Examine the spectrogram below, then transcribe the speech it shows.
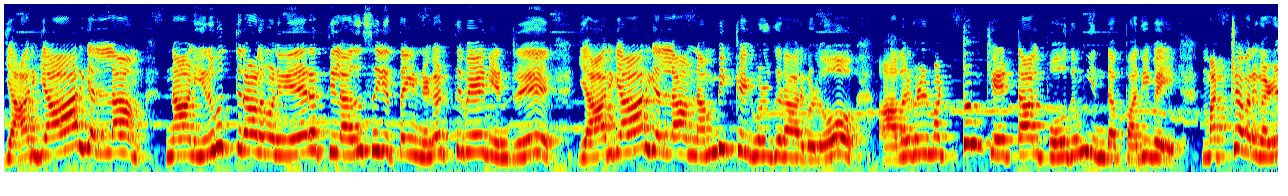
யார் யார் எல்லாம் நான் இருபத்தி நாலு மணி நேரத்தில் அதிசயத்தை நிகழ்த்துவேன் என்று யார் யார் எல்லாம் நம்பிக்கை கொள்கிறார்களோ அவர்கள் மட்டும் கேட்டால் போதும் இந்த பதிவை. மற்றவர்கள்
